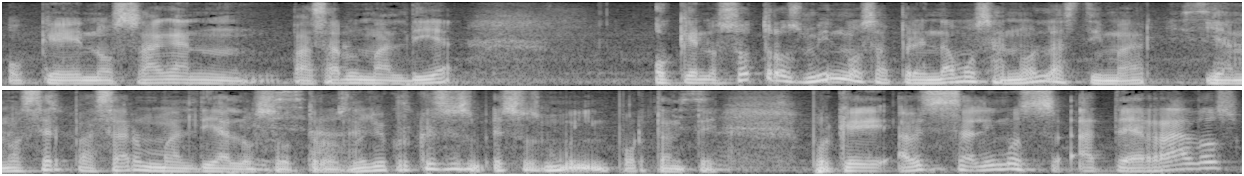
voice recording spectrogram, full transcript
o que nos hagan pasar un mal día o que nosotros mismos aprendamos a no lastimar y a no hacer pasar un mal día a los otros. ¿no? Yo creo que eso es, eso es muy importante, porque a veces salimos aterrados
